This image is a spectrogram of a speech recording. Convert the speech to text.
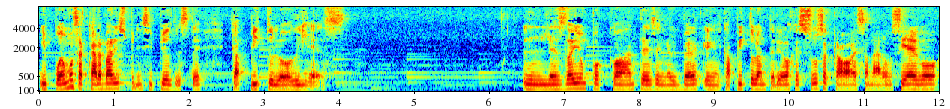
Y podemos sacar varios principios de este capítulo 10 les doy un poco antes en el, en el capítulo anterior Jesús acaba de sanar a un ciego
